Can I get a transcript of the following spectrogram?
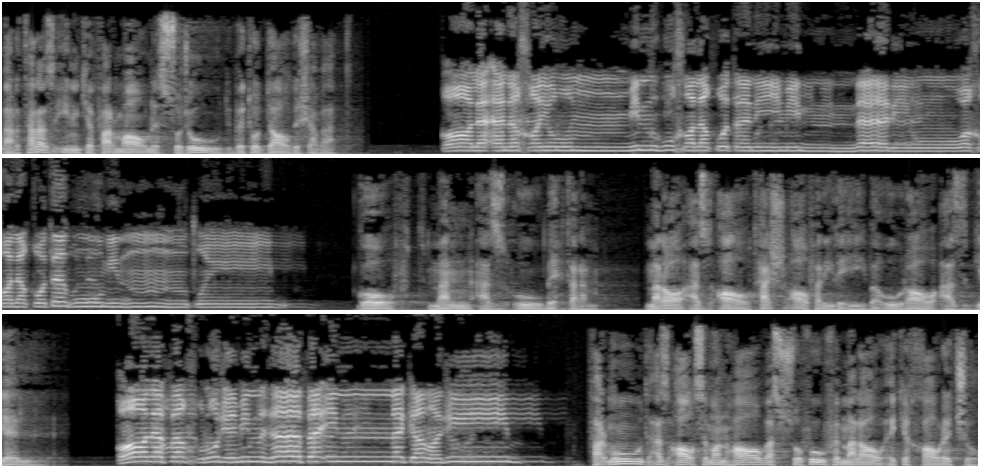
برتر از این که فرمان سجود به تو داده شود. قال انا خیر منه خلقتنی من نار وخلقته من طین. گفت من از او بهترم. مرا از آتش آفریده ای و او را از گل. قال فاخرج منها فإنك رجیم. فرمود از آسمان ها و صفوف ملائکه خارج شو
